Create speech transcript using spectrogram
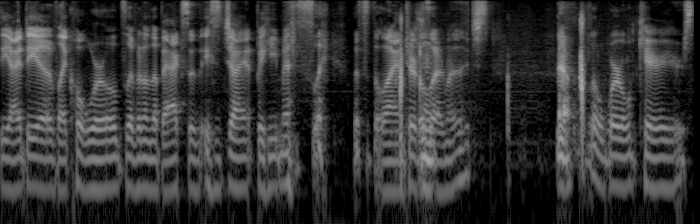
the idea of like whole worlds living on the backs of these giant behemoths. Like that's what the lion turtles Mhm. are. They're just Yeah. little world carriers.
